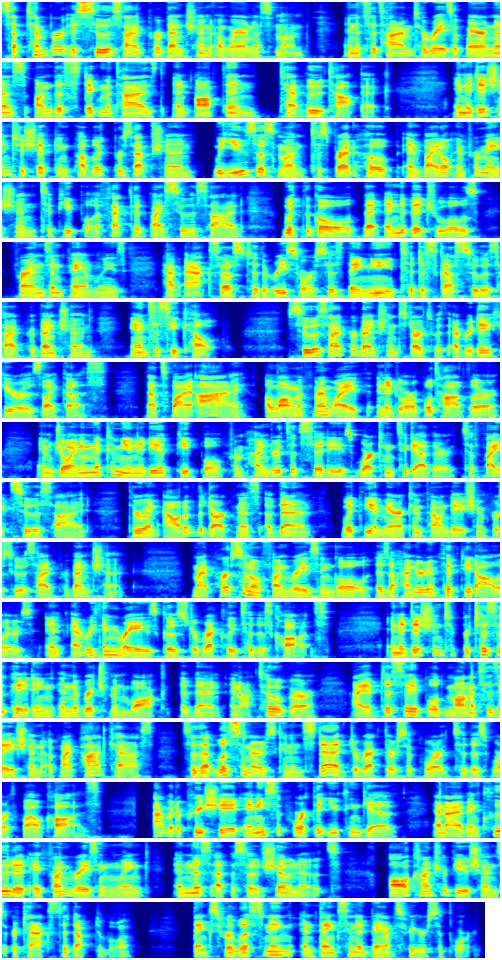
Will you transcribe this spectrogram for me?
September is Suicide Prevention Awareness Month, and it's a time to raise awareness on this stigmatized and often taboo topic. In addition to shifting public perception, we use this month to spread hope and vital information to people affected by suicide with the goal that individuals, friends, and families have access to the resources they need to discuss suicide prevention and to seek help. Suicide prevention starts with everyday heroes like us. That's why I, along with my wife and adorable toddler, am joining the community of people from hundreds of cities working together to fight suicide through an Out of the Darkness event with the American Foundation for Suicide Prevention. My personal fundraising goal is $150, and everything raised goes directly to this cause. In addition to participating in the Richmond Walk event in October, I have disabled monetization of my podcast so that listeners can instead direct their support to this worthwhile cause. I would appreciate any support that you can give, and I have included a fundraising link in this episode's show notes. All contributions are tax deductible. Thanks for listening, and thanks in advance for your support.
